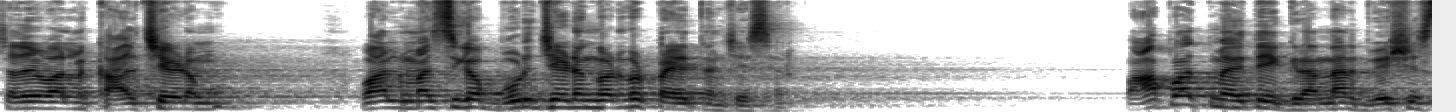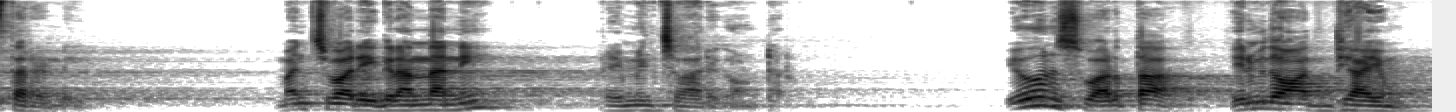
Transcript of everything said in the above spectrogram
చదివే వాళ్ళని కాల్చేయడము వాళ్ళు మసిగా బూడి చేయడం కూడా కూడా ప్రయత్నం చేశారు. పాపాత్మ అయితే ఈ గ్రంథాన్ని ద్వేషిస్తారండి. మంచివారు ఈ గ్రంథాన్ని ప్రేమించేవారిగా ఉంటారు. యోహను స్వార్త ఎనిమిదవ అధ్యాయం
